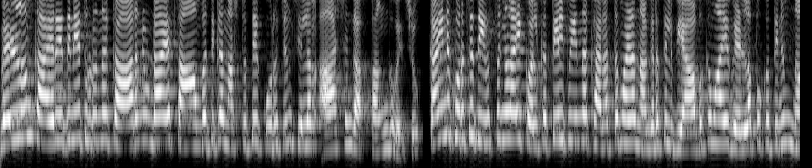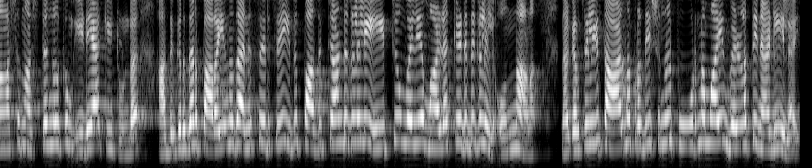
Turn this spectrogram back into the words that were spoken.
വെള്ളം കയറിയതിനെ തുടർന്ന് കാറിനുണ്ടായ സാമ്പത്തിക നഷ്ടത്തെക്കുറിച്ചും ചിലർ ആശങ്ക പങ്കുവച്ചു. കഴിഞ്ഞ കുറച്ച് ദിവസങ്ങളായി കൊൽക്കത്തയിൽ പെയ്യുന്ന കനത്ത മഴ നഗരത്തിൽ വ്യാപകമായ വെള്ളപ്പൊക്കത്തിനും നാശനഷ്ടങ്ങൾക്കും ഇടയാക്കിയിട്ടുണ്ട്. അധികൃതർ പറയുന്നത് അനുസരിച്ച് ഇത് പതിറ്റാണ്ടുകളിലെ ഏറ്റവും വലിയ മഴക്കെടുതികളിൽ ഒന്നാണ്. നഗരത്തിലെ താഴ്ന്ന പ്രദേശങ്ങൾ പൂർണമായും വെള്ളത്തിനടിയിലായി.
